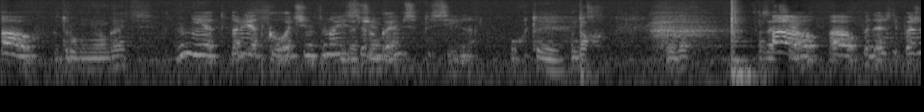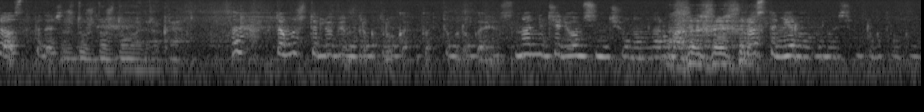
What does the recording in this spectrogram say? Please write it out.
Ау. С другом не ругайтесь. Нет, редко очень, но если Зачем? ругаемся, то сильно. Ух ты. Вдох. Выдох. Зачем? Ау, ау, подожди, пожалуйста, подожди. Жду, жду, жду, моя дорогая. Потому что любим друг друга, поэтому ругаемся. Но не деремся, ничего, нам нормально. Просто нервы выносим друг друга и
